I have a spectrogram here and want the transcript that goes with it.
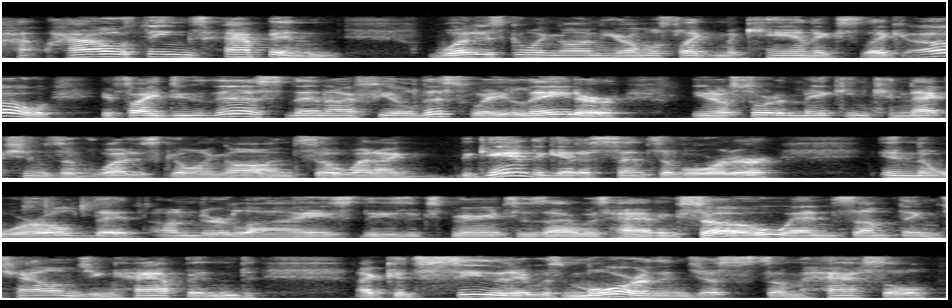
how, how things happen, what is going on here, almost like mechanics. Like, oh, if I do this, then I feel this way later, you know, sort of making connections of what is going on. So, when I began to get a sense of order, in the world that underlies these experiences I was having. So when something challenging happened, I could see that it was more than just some hassle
